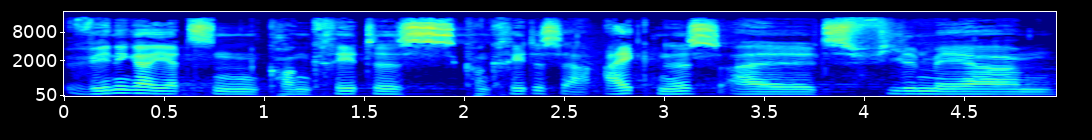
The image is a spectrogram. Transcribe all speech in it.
Weniger jetzt ein konkretes, konkretes Ereignis als vielmehr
